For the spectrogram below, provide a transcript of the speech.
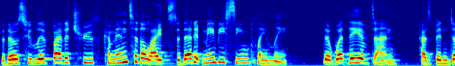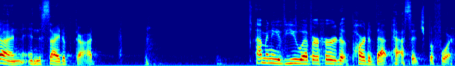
But those who live by the truth come into the light so that it may be seen plainly that what they have done has been done in the sight of God. How many of you ever heard a part of that passage before?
